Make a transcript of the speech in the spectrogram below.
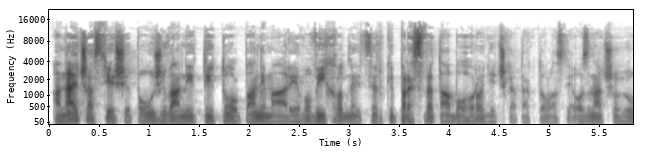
a najčastejšie používaný titul Pany Márie vo východnej cirkvi presvetá bohorodička, tak to vlastne označujú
